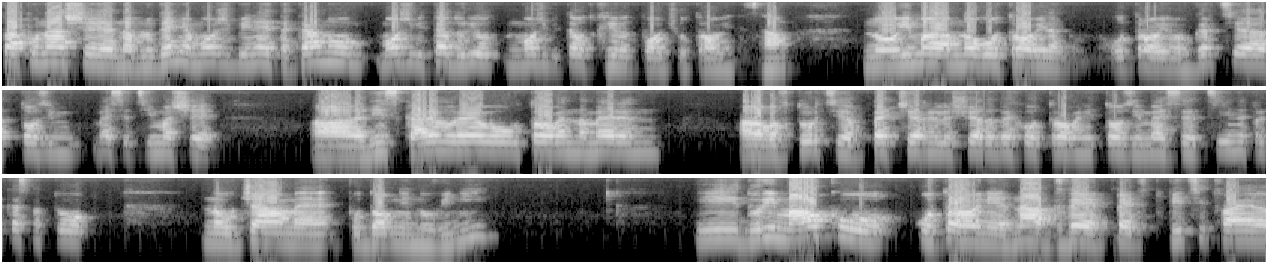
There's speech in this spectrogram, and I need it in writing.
това по наше наблюдение може би не е така, но може би те, дори, може би те откриват повече отрови, не знам. Но има много отрови, отрови в Гърция. Този месец имаше а, един скален орел отровен намерен, а в Турция пет черни лешоя да беха отровени този месец и непрекъснато научаваме подобни новини. И дори малко отровени една, две, пет птици, това е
